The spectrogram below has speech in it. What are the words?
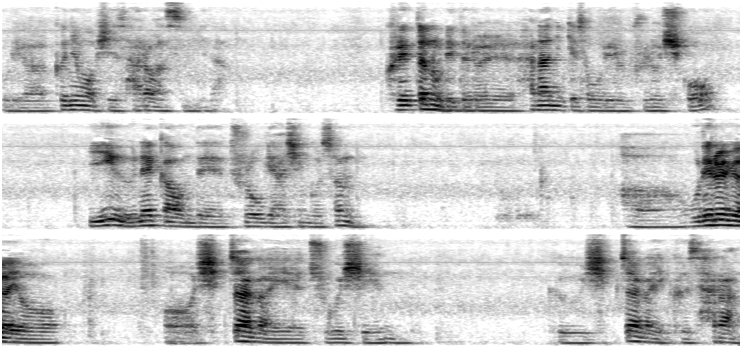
우리가 끊임없이 살아왔습니다. 그랬던 우리들을 하나님께서 우리를 부르시고 이 은혜 가운데 들어오게 하신 것은 어, 우리를 위하여 어, 십자가에 죽으신 그 십자가의 그 사랑로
